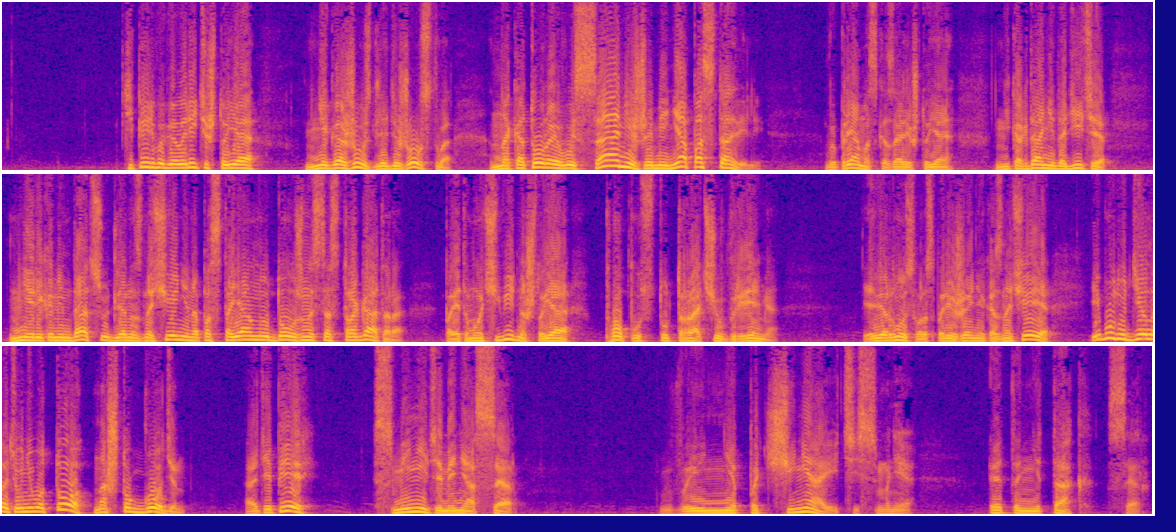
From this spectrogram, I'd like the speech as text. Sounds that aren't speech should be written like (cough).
Теперь вы говорите, что я не гожусь для дежурства, на которое вы сами же меня поставили. Вы прямо сказали, что я никогда не дадите мне рекомендацию для назначения на постоянную должность астрогатора, поэтому очевидно, что я попусту трачу время. Я вернусь в распоряжение казначея и буду делать у него то, на что годен. А теперь смените меня, сэр. Вы не подчиняетесь мне. Это не так, сэр.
